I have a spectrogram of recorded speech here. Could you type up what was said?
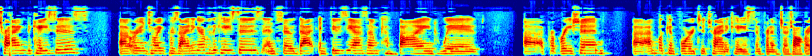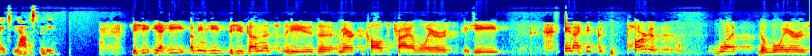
trying the cases uh, or enjoying presiding over the cases. And so that enthusiasm combined with uh, a preparation, uh, I'm looking forward to trying a case in front of Judge Albright, to be honest with you. He, yeah, he, I mean, he, he's done this. He is an American College of Trial Lawyers. He, and I think part of what the lawyers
